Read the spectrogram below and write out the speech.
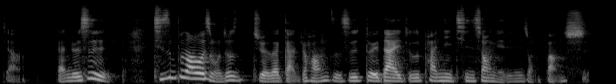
这样感觉是其实不知道为什么，就是觉得感觉好像只是对待就是叛逆青少年的那种方式。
